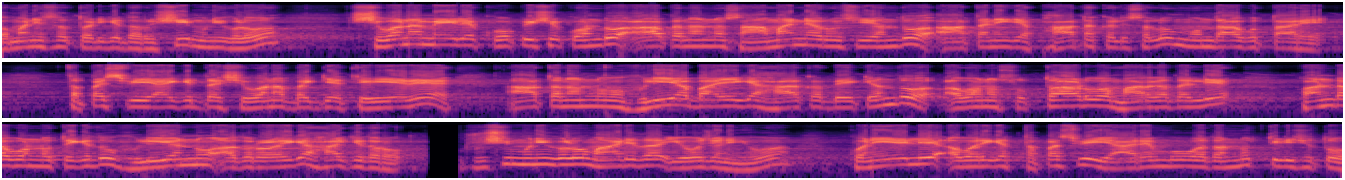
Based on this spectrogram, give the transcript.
ಗಮನಿಸತೊಡಗಿದ ಋಷಿ ಮುನಿಗಳು ಶಿವನ ಮೇಲೆ ಕೋಪಿಸಿಕೊಂಡು ಆತನನ್ನು ಸಾಮಾನ್ಯ ಋಷಿಯೆಂದು ಆತನಿಗೆ ಪಾಠ ಕಲಿಸಲು ಮುಂದಾಗುತ್ತಾರೆ. ತಪಸ್ವಿಯಾಗಿದ್ದ ಶಿವನ ಬಗ್ಗೆ ತಿಳಿಯದೆ ಆತನನ್ನು ಹುಲಿಯ ಬಾಯಿಗೆ ಹಾಕಬೇಕೆಂದು ಅವನು ಸುತ್ತಾಡುವ ಮಾರ್ಗದಲ್ಲಿ ಹೊಂಡವನ್ನು ತೆಗೆದು ಹುಲಿಯನ್ನು ಅದರೊಳಗೆ ಹಾಕಿದರು. ಋಷಿಮುನಿಗಳು ಮಾಡಿದ ಯೋಜನೆಯು ಕೊನೆಯಲ್ಲಿ ಅವರಿಗೆ ತಪಸ್ವಿ ಯಾರೆಂಬುವುದನ್ನು ತಿಳಿಸಿತು.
